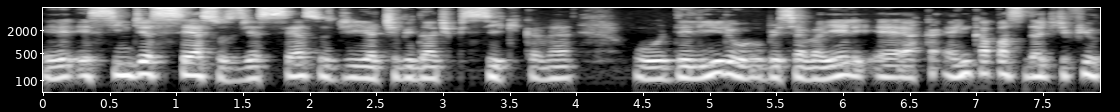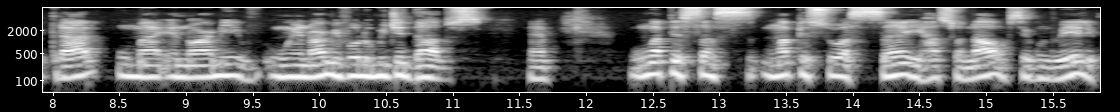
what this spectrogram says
e, e sim de excessos, de excessos de atividade psíquica. Né? O delírio, observa ele, é a, é a incapacidade de filtrar uma enorme, um enorme volume de dados. Né? Uma pessoa, uma pessoa sã e racional, segundo ele,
